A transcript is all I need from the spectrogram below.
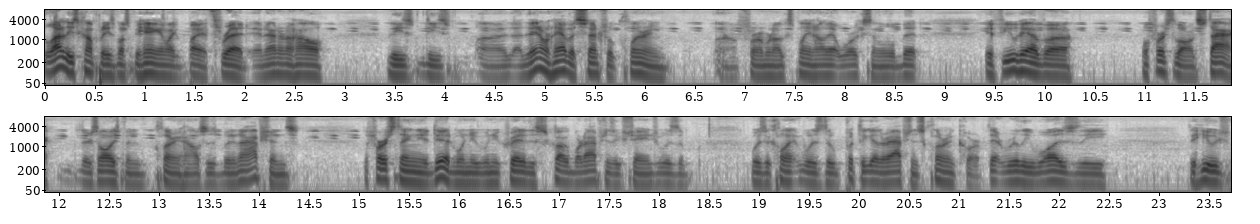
A lot of these companies must be hanging like by a thread, and I don't know how these these uh, they don't have a central clearing uh, firm, and I'll explain how that works in a little bit. If you have, uh, well, first of all, in stock, there's always been clearinghouses, but in options, the first thing you did when you when you created the Chicago Board Options Exchange was the was the was to put together Options Clearing Corp. That really was the the huge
